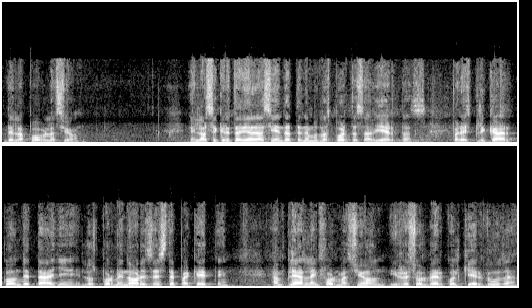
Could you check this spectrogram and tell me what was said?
de la población. En la Secretaría de Hacienda tenemos las puertas abiertas para explicar con detalle los pormenores de este paquete, ampliar la información y resolver cualquier duda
